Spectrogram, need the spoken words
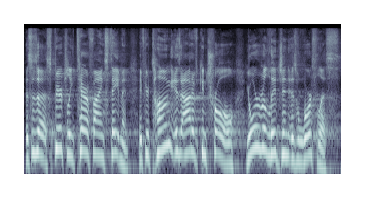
This is a spiritually terrifying statement. If your tongue is out of control, your religion is worthless.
